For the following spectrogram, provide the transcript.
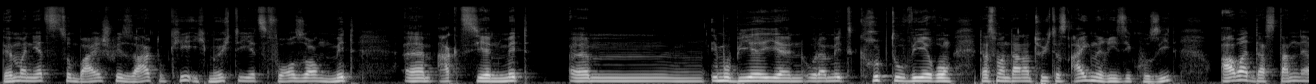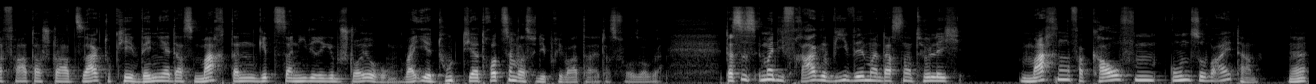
wenn man jetzt zum Beispiel sagt, okay, ich möchte jetzt vorsorgen mit ähm, Aktien, mit ähm, Immobilien oder mit Kryptowährung, dass man da natürlich das eigene Risiko sieht. Aber dass dann der Vaterstaat sagt, okay, wenn ihr das macht, dann gibt es da niedrige Besteuerung, weil ihr tut ja trotzdem was für die private Altersvorsorge. Das ist immer die Frage, wie will man das natürlich machen, verkaufen und so weiter. Ne?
